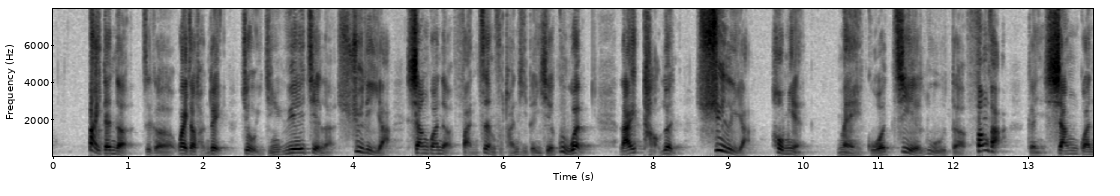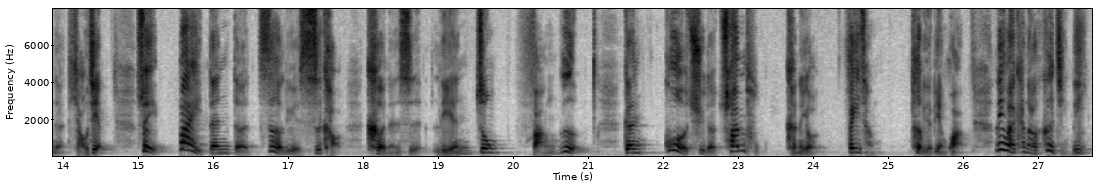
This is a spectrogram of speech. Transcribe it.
拜登的这个外交团队就已经约见了叙利亚相关的反政府团体的一些顾问，来讨论叙利亚后面美国介入的方法跟相关的条件。所以，拜登的策略思考可能是联中防恶，跟过去的川普可能有非常。特别的变化。另外看到贺锦丽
